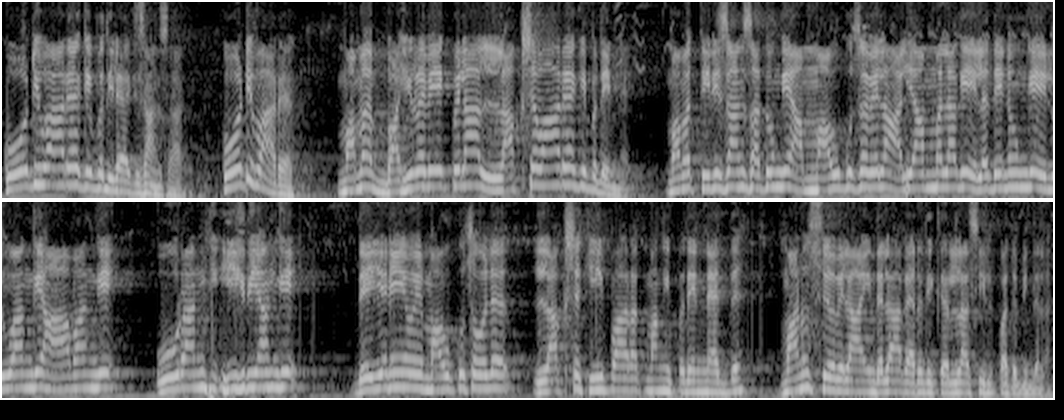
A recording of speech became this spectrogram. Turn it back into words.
කෝටිවාරයක් ඉපදිලා ඇති සංසාරය කෝටිවාරයක් මම බහිරවයෙක් වෙලා ලක්ෂවාරයක් ඉප දෙන්න. මම තිරිසන් සතුන්ගේ අම්මවකුස වෙලා අලි අම්මලගේ එල දෙනුන්ගේ එළුවන්ගේ හාවන්ගේ ඌරන් ඊහිරියන්ගේ දෙයනේ ඔය මවකුසෝල ලක්ෂ කීපාරක් මං ඉප දෙන්න ඇද්ද මනුස්්‍යය වෙලා ඉඳලා වැරදි කරලා සිල්පද බිඳලා.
